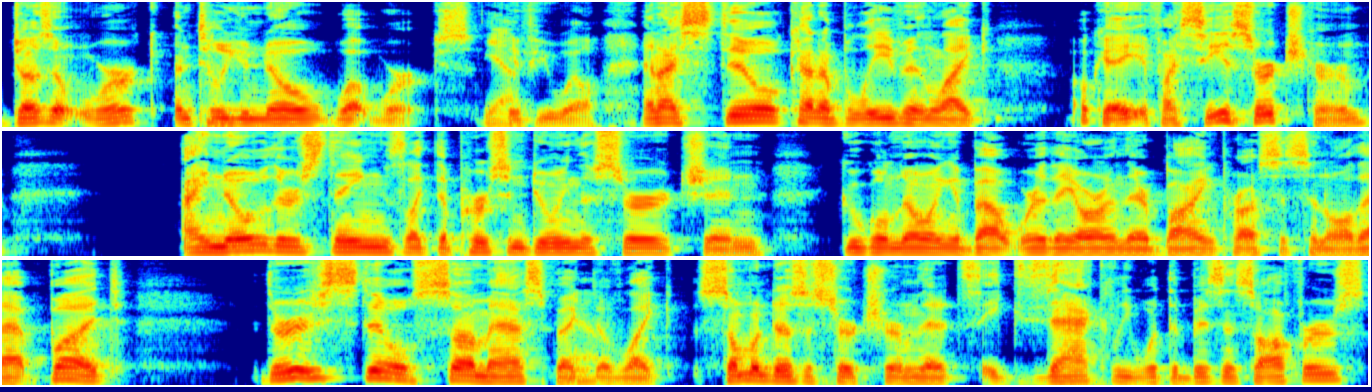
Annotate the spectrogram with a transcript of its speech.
doesn't work until you know what works, Yeah. if you will. And I still kind of believe in like, okay, if I see a search term, I know there's things like the person doing the search and Google knowing about where they are in their buying process and all that, but there is still some aspect Yeah. of like someone does a search term that's exactly what the business offers.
